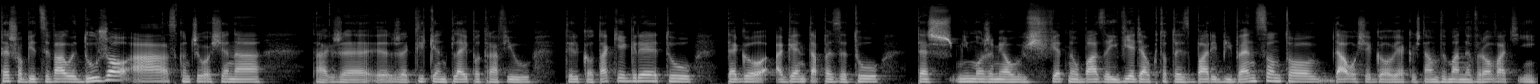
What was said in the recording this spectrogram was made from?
też obiecywały dużo, a skończyło się na tak, że, że Click and Play potrafił tylko takie gry, tu tego agenta PZU też, mimo że miał świetną bazę i wiedział, kto to jest Barry B. Benson, to dało się go jakoś tam wymanewrować i,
